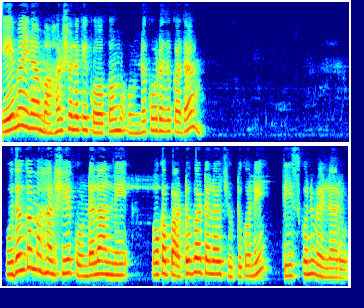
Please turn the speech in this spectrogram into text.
ఏమైనా మహర్షులకి కోపం ఉండకూడదు కదా? ఉదంక మహర్షి కుండలాల్ని ఒక పట్టుబట్టలో చుట్టుకొని తీసుకుని వెళ్ళారు.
